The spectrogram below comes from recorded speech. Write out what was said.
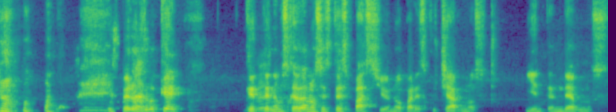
¿no? Pero creo que, que tenemos que darnos este espacio, ¿no? Para escucharnos y entendernos.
